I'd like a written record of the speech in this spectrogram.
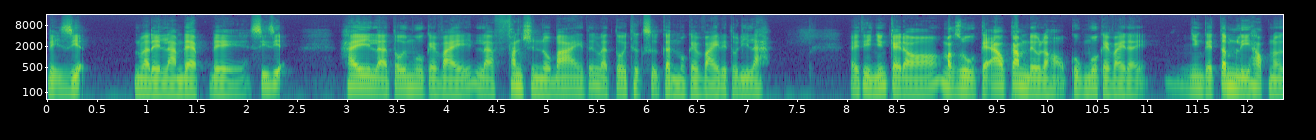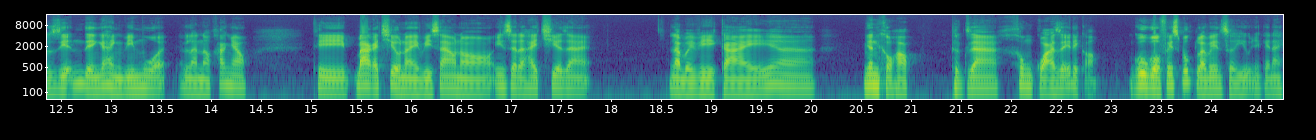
để diện và để làm đẹp, để sĩ diện. Hay là tôi mua cái váy là functional buy, tức là tôi thực sự cần một cái váy để tôi đi làm. Đấy, thì những cái đó, mặc dù cái outcome đều là họ cùng mua cái váy đấy, nhưng cái tâm lý học nó diễn đến cái hành vi mua ấy là nó khác nhau. Thì ba cái chiều này vì sao nó insider hay chia ra ấy, là bởi vì cái ờ, nhân khẩu học thực ra không quá dễ để có. Google, Facebook là bên sở hữu những cái này.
